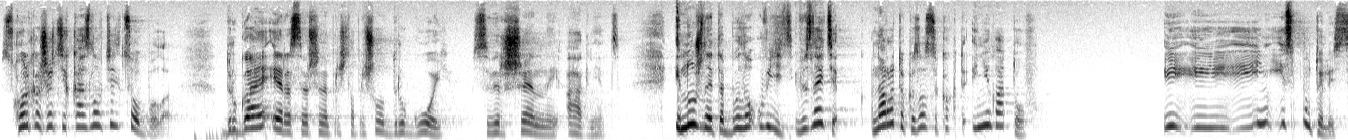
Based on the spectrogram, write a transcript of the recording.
Сколько же этих козлов, тельцов было? Другая эра совершенно пришла, пришел другой, совершенный агнец. И нужно это было увидеть. И вы знаете, народ оказался как-то и не готов. И, и, и, и спутались.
